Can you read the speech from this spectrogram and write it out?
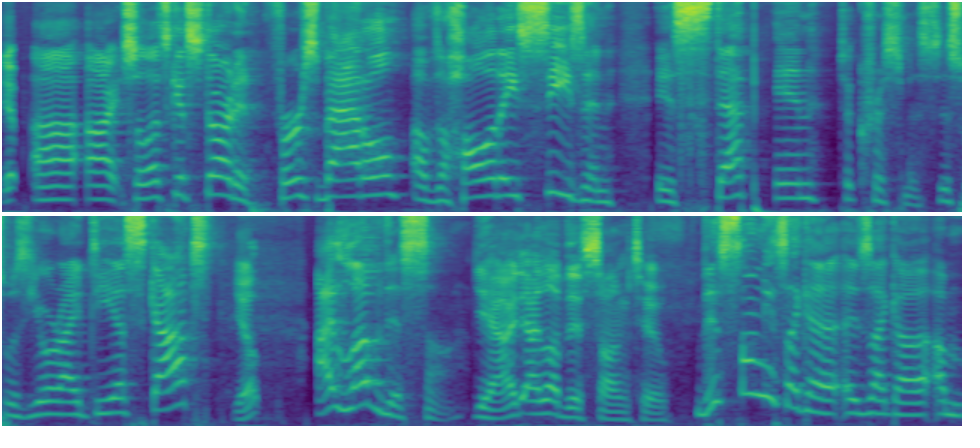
Yep. Uh, all right, so let's get started. First battle of the holiday season is Step Into Christmas. This was your idea, Scott. yep. I love this song. Yeah, I, I love this song too. This song is like a is like a, a,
